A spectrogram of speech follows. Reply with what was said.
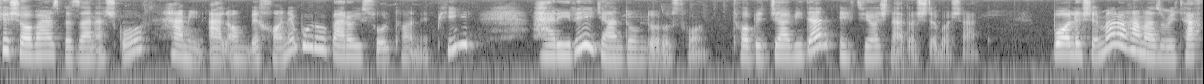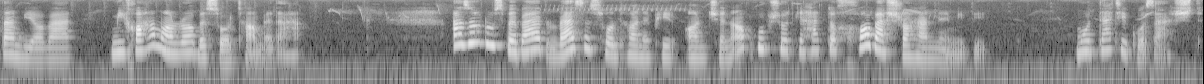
کشاورز به زنش گفت همین الان به خانه برو برای سلطان پیر حریره گندم درست کن تا به جویدن احتیاج نداشته باشد بالش مرا هم از روی تختم بیاور می‌خواهم آن را به سلطان بدهم. از آن روز به بعد وضع سلطان پیر آنچنان خوب شد که حتی خوابش را هم نمی‌دید. مدتی گذشت.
